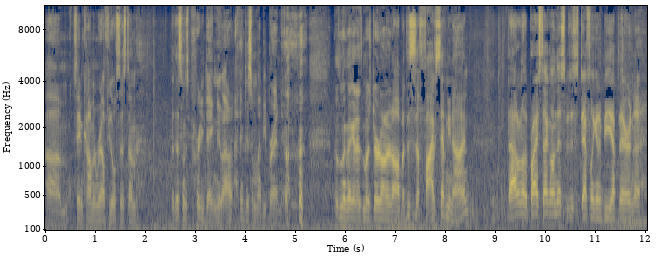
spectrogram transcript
Um, same common rail fuel system but this one's pretty dang new. I, I think this one might be brand new. Doesn't look like it has much dirt on it at all, but this is a 579. I don't know the price tag on this, but this is definitely gonna be up there in the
